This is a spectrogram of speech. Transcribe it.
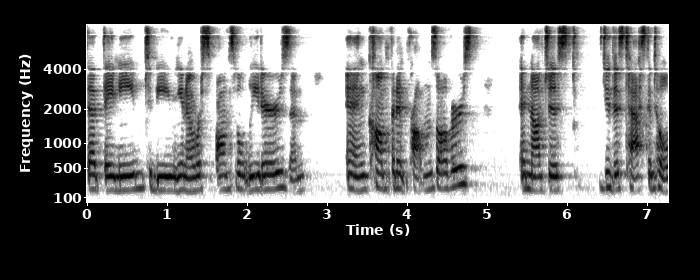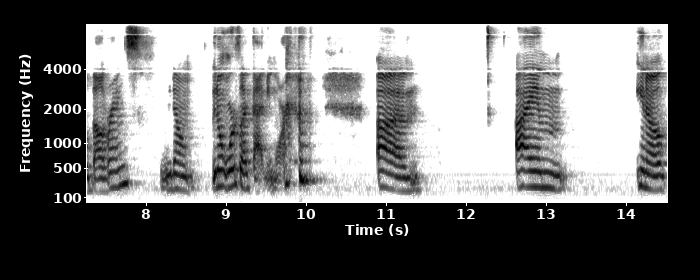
that they need to be you know responsible leaders and and confident problem solvers and not just do this task until a bell rings. We don't we don't work like that anymore. Um i'm you know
